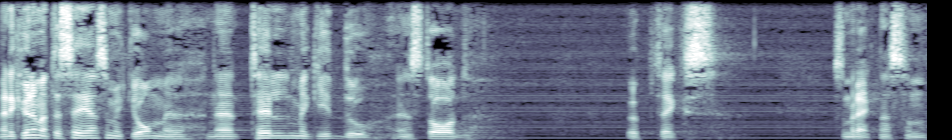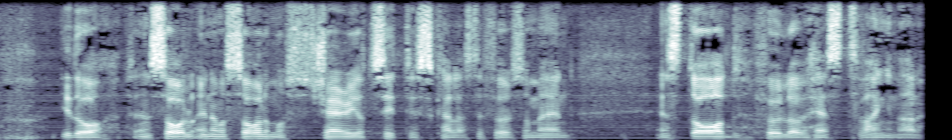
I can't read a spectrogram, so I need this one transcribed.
Men det kunde man inte säga så mycket om. När Tel Megiddo, en stad, upptäcks som räknas som idag en, Sal en av Salomos chariot cities kallas det för, som är en, en stad full av hästvagnar.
